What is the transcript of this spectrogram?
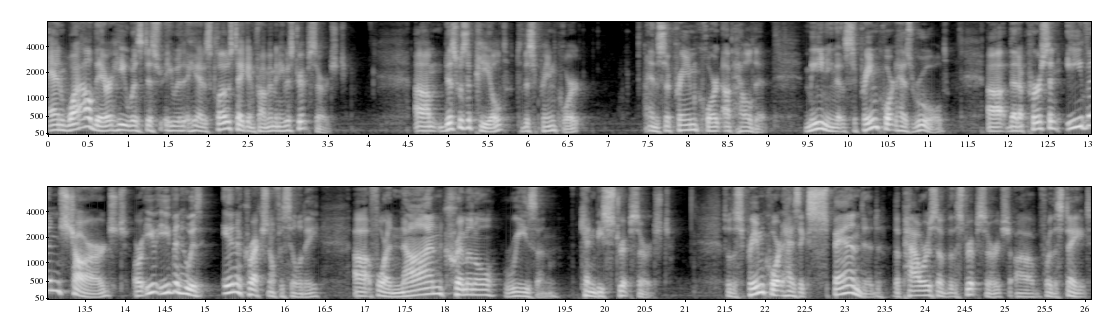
And while there, he was dis- he was he had his clothes taken from him and he was strip searched. Um, this was appealed to the Supreme Court, and the Supreme Court upheld it, meaning that the Supreme Court has ruled uh, that a person even charged or e- even who is in a correctional facility uh, for a non-criminal reason can be strip searched. So the Supreme Court has expanded the powers of the strip search uh, for the state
